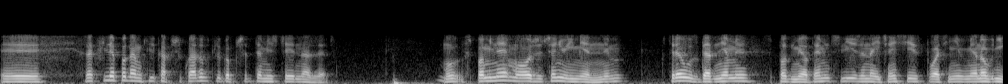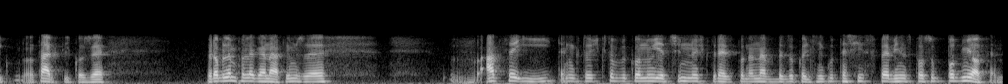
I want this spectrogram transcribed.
Yy, za chwilę podam kilka przykładów, tylko przedtem jeszcze jedna rzecz. Wspominałem o orzeczeniu imiennym, które uzgadniamy z podmiotem, czyli że najczęściej jest płacenie w mianowniku. No tak, tylko że problem polega na tym, że w ACI ten ktoś, kto wykonuje czynność, która jest podana w bezokoliczniku, też jest w pewien sposób podmiotem.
